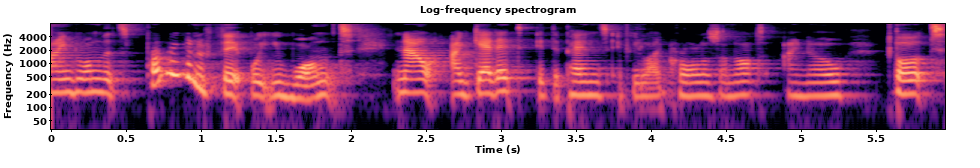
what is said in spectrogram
find one that's probably going to fit what you want. Now, I get it. It depends if you like crawlers or not. I know. But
